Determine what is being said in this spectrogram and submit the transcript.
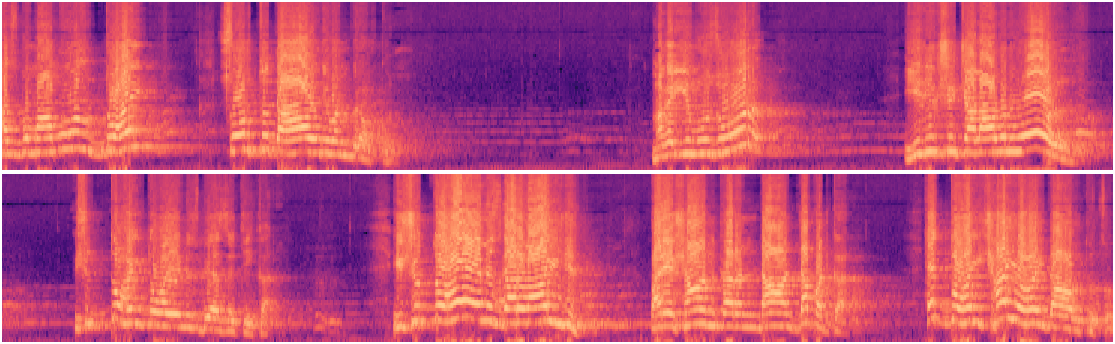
حسب معمول دہے ژوٹ تو داو دن برو کن مگر یہ موزور یہ رکشہ چلاون وول یہ دہے دہے امس بے عزتی کر یہ دہے امس گھر واجن پریشان کرن ڈانٹ ڈپٹ کر۔ ہے دہی چھا یہ داو تو ژو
